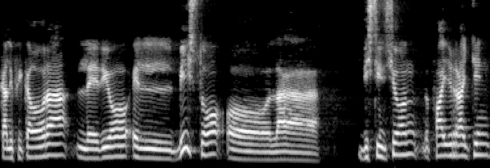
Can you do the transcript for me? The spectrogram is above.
calificadora le dio el visto o la distinción Fire Rating.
